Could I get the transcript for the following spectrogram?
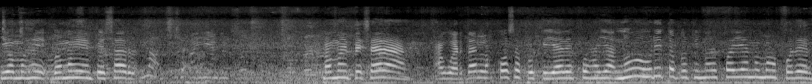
Y vamos a, vamos a empezar. Vamos a empezar a, guardar las cosas porque ya después allá. No, ahorita porque no después allá no vamos a poder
